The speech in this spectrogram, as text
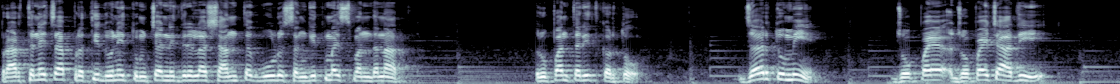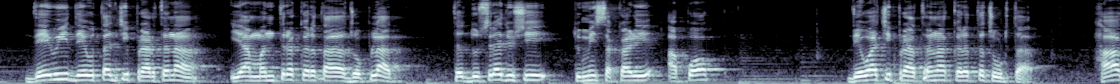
प्रार्थनेचा प्रतिध्वनी तुमच्या निद्रेला शांत गूढ संगीतमय स्पंदनात रूपांतरित करतो. जर तुम्ही झोपाय झोपायच्या आधी देवी देवतांची प्रार्थना या मंत्र करता झोपलात तर दुसऱ्या दिवशी तुम्ही सकाळी आपोआप देवाची प्रार्थना करतच उठता. हा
